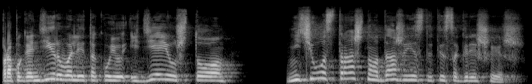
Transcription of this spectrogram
пропагандировали такую идею, что Ничего страшного, даже если ты согрешишь.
